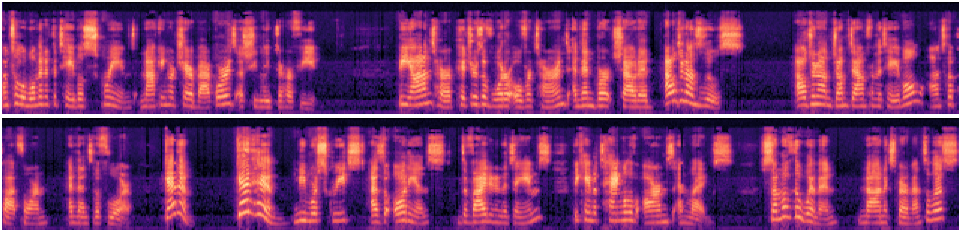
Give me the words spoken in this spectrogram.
until a woman at the table screamed, knocking her chair backwards as she leaped to her feet. Beyond her, pitchers of water overturned, and then Bert shouted, Algernon's loose! Algernon jumped down from the table, onto the platform, and then to the floor. Get him! Get him! Nemur screeched as the audience, divided in its aims, became a tangle of arms and legs. Some of the women, non-experimentalists,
